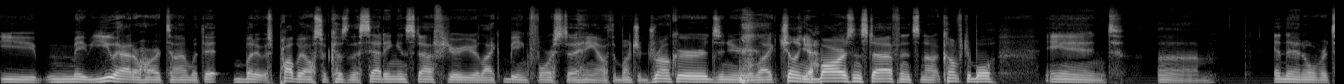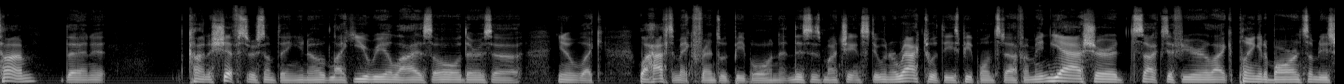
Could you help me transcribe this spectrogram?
you maybe you had a hard time with it, but it was probably also because of the setting and stuff. You're you're like being forced to hang out with a bunch of drunkards and you're like chilling Yeah. in bars and stuff, and it's not comfortable. And um, and then over time, then it kind of shifts or something, you know, like you realize, oh, there's a, you know, like, well, I have to make friends with people and this is my chance to interact with these people and stuff. I mean, yeah, sure, it sucks if you're like playing at a bar and somebody's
